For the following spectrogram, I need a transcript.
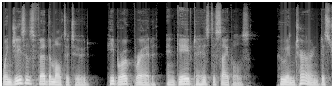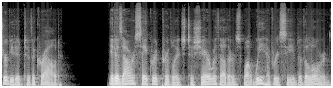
When Jesus fed the multitude, he broke bread and gave to his disciples, who in turn distributed to the crowd. It is our sacred privilege to share with others what we have received of the Lord.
